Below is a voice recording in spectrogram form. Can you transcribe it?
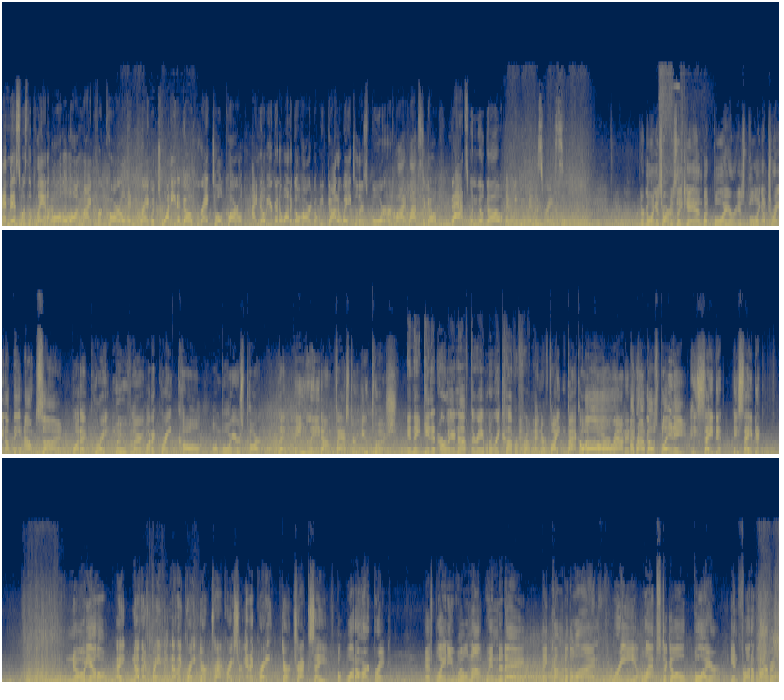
And this was the plan all along, Mike, for Carl and Greg. With 20 to go, Greg told Carl, I know you're going to want to go hard, but we've got to wait till there's four or five laps to go. That's when we'll go, and we can win this race. They're going as hard as they can, but Bowyer is pulling a train up the outside. What a great move, Larry. What a great call on Bowyer's part. Let me lead. I'm faster. You push. And they did it early enough. They're able to recover from it. And they're fighting back. Oh, oh a car around. And around goes Blaney. He saved it. He saved it. No yellow. Hey, another famous, another great dirt track racer and a great dirt track save. But what a heartbreak. As Blaney will not win today, they come to the line. Three laps to go. Bowyer in front of Harvick.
